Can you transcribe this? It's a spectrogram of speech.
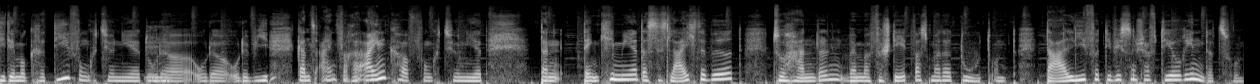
die Demokratie funktioniert oder, oder, oder wie ganz einfacher Einkauf funktioniert, dann denke ich mir, dass es leichter wird zu handeln, wenn man versteht, was man da tut. Und da liefert die Wissenschaft Theorien dazu.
